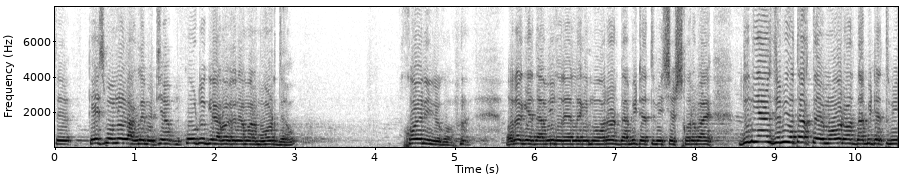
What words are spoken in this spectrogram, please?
তো কেস মামলা লাগলে বেটিয়া কৌটু গিয়া কয়েন আমার মর দেও হয় নি রকম ওরা গিয়ে দাবি করে লাগে মোহরের দাবিটা তুমি শেষ করবাই দুনিয়ার জমি থাকতে মোহরের দাবিটা তুমি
